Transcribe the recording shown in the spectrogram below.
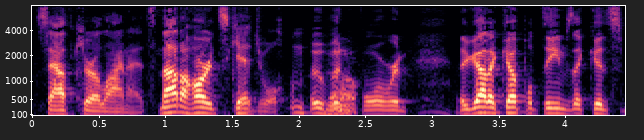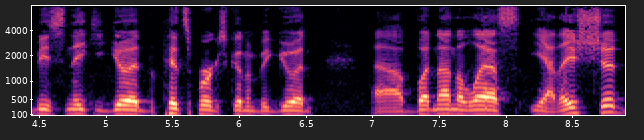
South Carolina. It's not a hard schedule moving no. forward. They've got a couple teams that could be sneaky good. The Pittsburgh's going to be good. Uh, but nonetheless, yeah, they should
